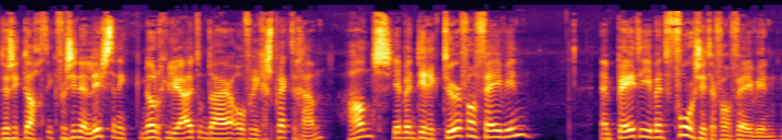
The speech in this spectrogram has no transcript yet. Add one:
Dus ik dacht, ik verzin een list en ik nodig jullie uit om daarover in gesprek te gaan. Hans, jij bent directeur van VWIN. En Peter, je bent voorzitter van VWIN.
